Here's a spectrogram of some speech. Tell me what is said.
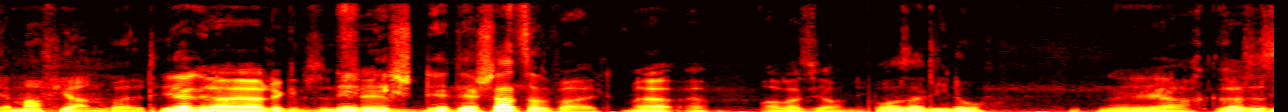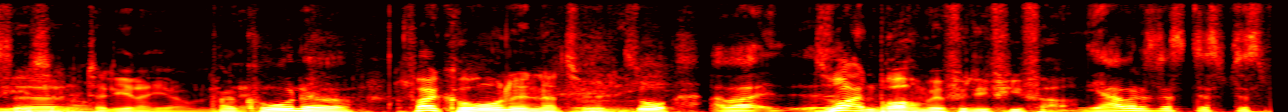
Der Mafia-Anwalt. Ja, genau. Ja, ja, da gibt es einen nee, Film. nicht, der, der Staatsanwalt. Ja, ja, aber weiß ich auch nicht. Borsalino, Naja, Gott, Das ist wie äh? Italiener hier. Falcone. Falcone natürlich. So, So, aber äh, einen brauchen wir für die FIFA. Ja, aber das, das, das, das,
